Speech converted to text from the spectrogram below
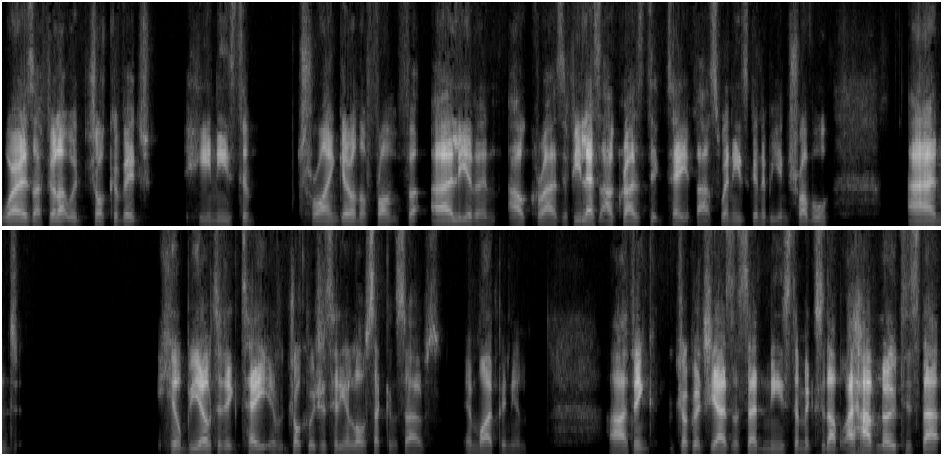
Whereas I feel like with Djokovic, he needs to try and get on the front foot earlier than Alcaraz. If he lets Alcaraz dictate, that's when he's going to be in trouble. And he'll be able to dictate if Djokovic is hitting a lot of second serves, in my opinion. Uh, I think Djokovic, as I said, needs to mix it up. I have noticed that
